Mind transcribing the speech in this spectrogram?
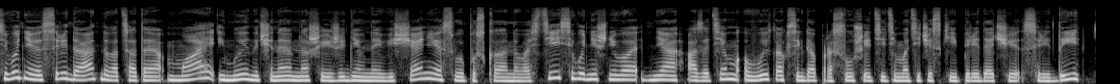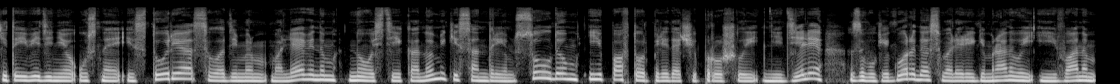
Сегодня среда, 20 мая, и мы начинаем наше ежедневное вещание с выпуска новостей сегодняшнего дня, а затем вы, как всегда, прослушаете тематические передачи «Среды», «Китаеведение. Устная история» с Владимиром Малявиным, «Новости экономики» с Андреем Солдом и повтор передачи прошлой недели «Звуки города» с Валерией Гемрановой и Иваном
